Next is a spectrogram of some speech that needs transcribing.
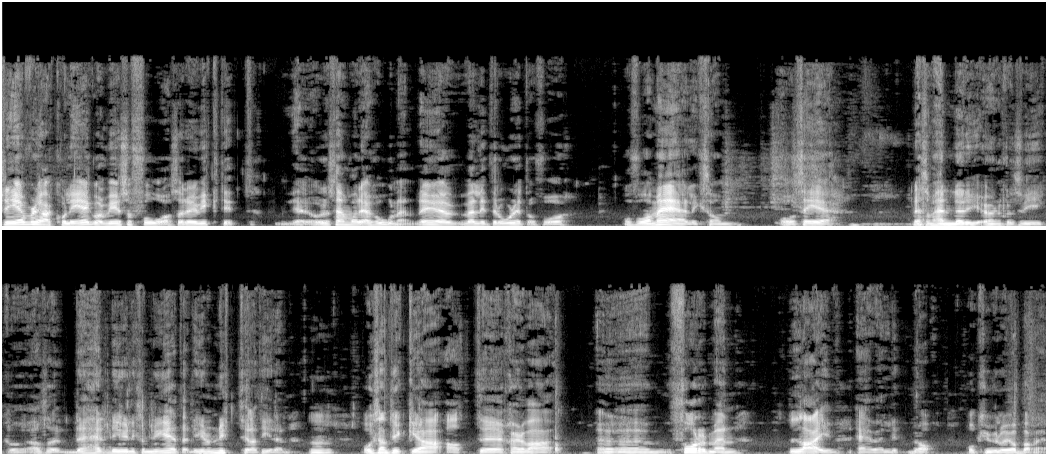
trevliga kollegor. Vi är så få, så det är viktigt. Och sen variationen. Det är väldigt roligt att få, att få vara med liksom. Och se det som händer i Örnsköldsvik. Och, alltså, det, här, det är ju liksom nyheter. Det är ju något nytt hela tiden. Mm. Och sen tycker jag att eh, själva eh, formen live är väldigt bra. Och kul att jobba med.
